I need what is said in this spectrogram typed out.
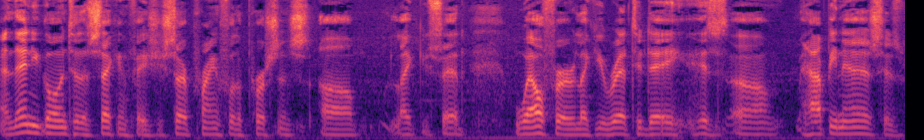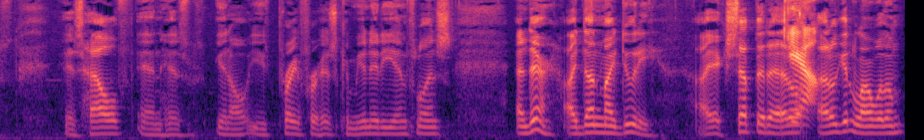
And then you go into the second phase. You start praying for the person's, uh, like you said, welfare, like you read today, his um, happiness, his his health, and his you know you pray for his community influence. And there, I done my duty. I accepted it. I don't, Yeah. I don't get along with them.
